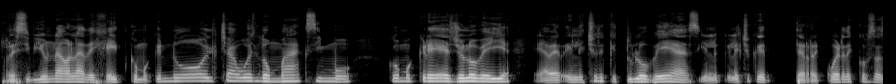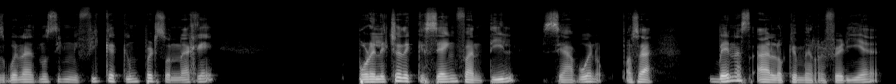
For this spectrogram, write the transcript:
recibió una ola de hate como que no, el Chavo es lo máximo, ¿cómo crees? Yo lo veía. A ver, el hecho de que tú lo veas y el, el hecho que te recuerde cosas buenas no significa que un personaje, por el hecho de que sea infantil, sea bueno. O sea, ven a lo que me refería.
